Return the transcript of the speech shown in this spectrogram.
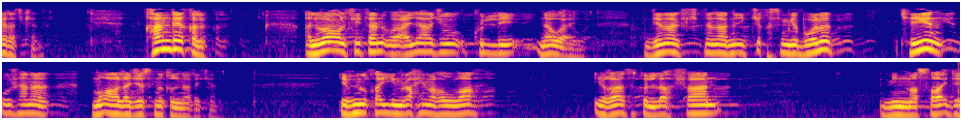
yaratgan. Qanday qilib? Demak fitnalarni ikki qismga bo'lib keyin o'shani muolajasini qilinar ekan. Ibn qayim rahimaulloh lahfan min masoidi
